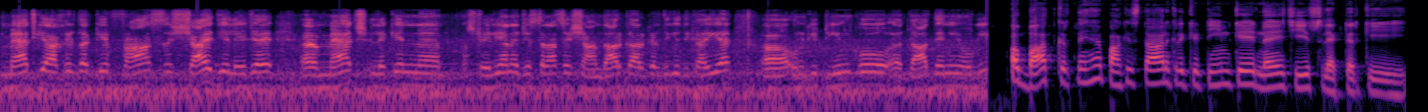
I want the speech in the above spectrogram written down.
میچ کے آخر تک کہ فرانس شاید یہ لے جائے میچ، لیکن آسٹریلیا نے جس طرح سے شاندار کارکردگی دکھائی ہے ان کی ٹیم کو داد دینی ہوگی۔ اب بات کرتے ہیں پاکستان کرکٹ ٹیم کے نئے چیف سلیکٹر کی۔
